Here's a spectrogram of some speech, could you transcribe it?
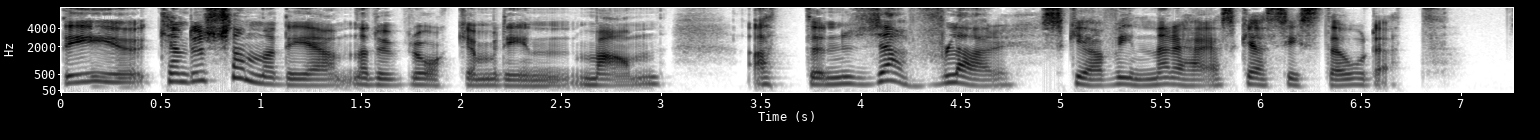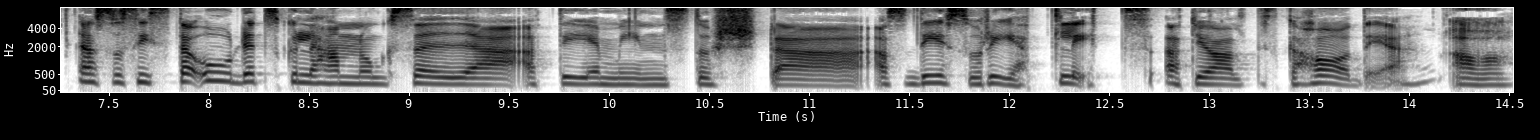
Det ju, kan du känna det när du bråkar med din man? att eh, nu jävlar ska jag vinna det här, jag ska ha sista ordet. Alltså sista ordet skulle han nog säga att det är min största, alltså det är så retligt att jag alltid ska ha det. Ja.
